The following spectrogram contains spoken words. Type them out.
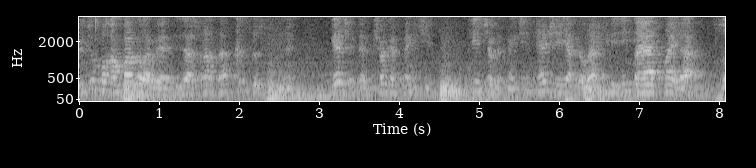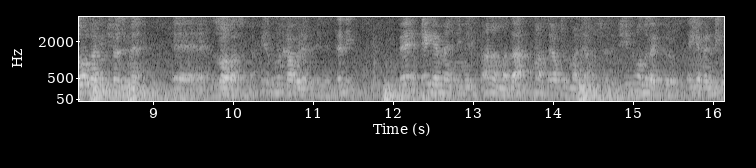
bütün bu ambargolar ve izolasyonlarla Kıbrıs ülkünü gerçekten çökertmek için, tiz çökertmek için her şeyi yapıyorlar ki bizi dayatmayla zorla bir çözüme e, zorlasınlar. Biz bunu kabul etmeyeceğiz dedik. ve egemenliğimiz tanınmadan masaya oturmayacağımızı söyledik. Şimdi onu bekliyoruz. Egemenlik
